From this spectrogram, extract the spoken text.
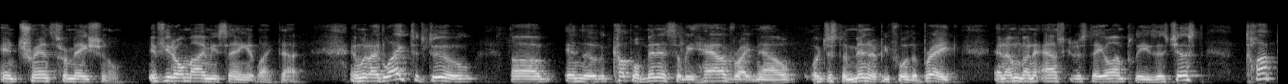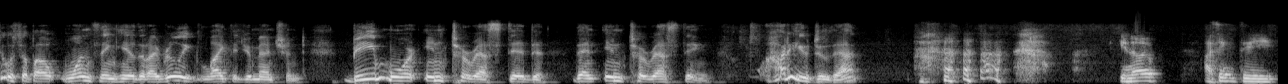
and transformational, if you don't mind me saying it like that. And what I'd like to do uh, in the couple of minutes that we have right now, or just a minute before the break, and I'm going to ask you to stay on, please, is just talk to us about one thing here that I really like that you mentioned. Be more interested than interesting. How do you do that? you know, I think the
